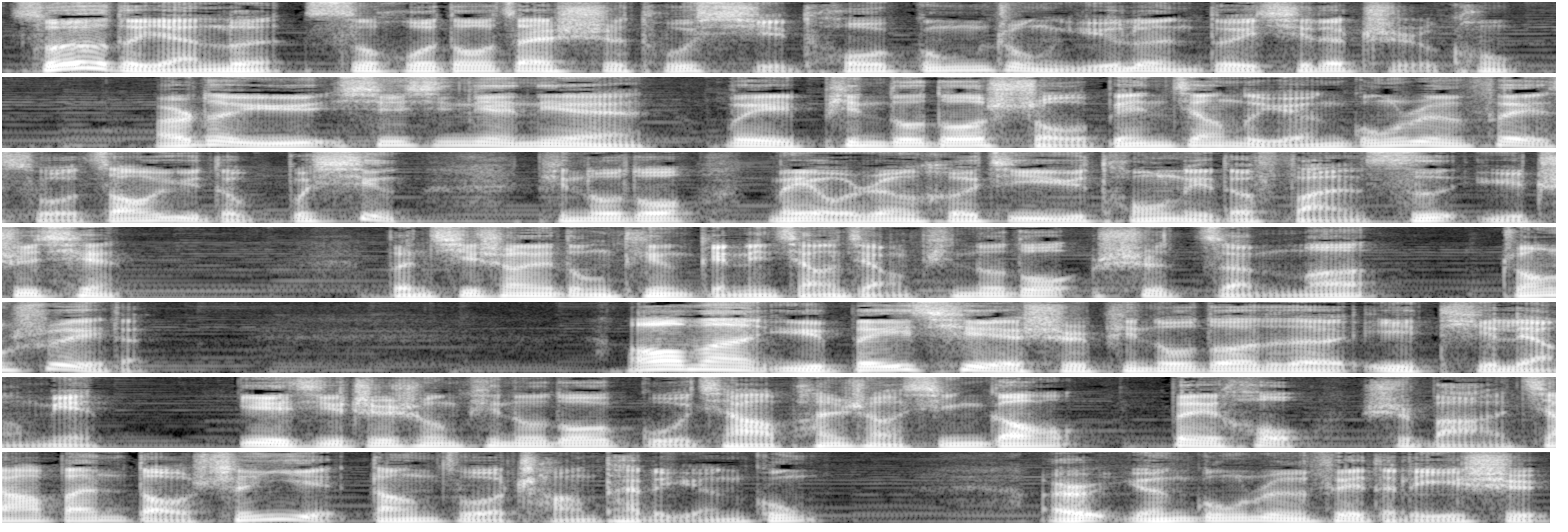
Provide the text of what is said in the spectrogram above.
所有的言论似乎都在试图洗脱公众舆论对其的指控，而对于心心念念为拼多多守边疆的员工润肺所遭遇的不幸，拼多多没有任何基于同理的反思与致歉。本期商业动听给您讲讲拼多多是怎么装睡的。傲慢与悲切是拼多多的一体两面，业绩支撑拼多多股价攀上新高，背后是把加班到深夜当做常态的员工，而员工润肺的离世，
